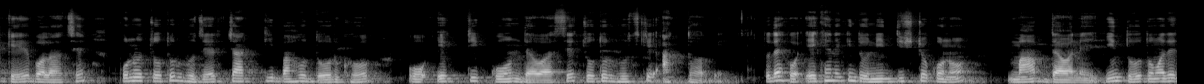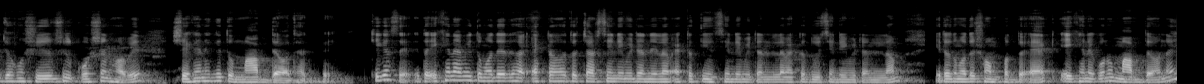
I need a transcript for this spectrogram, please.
একে বলা আছে, কোনো চতুর্ভুজের চারটি বাহু দৈর্ঘ্য ও একটি কোণ দেওয়া আছে, চতুর্ভুজটি আঁকতে হবে। তো দেখো, এখানে কিন্তু নির্দিষ্ট কোনো মাপ দেওয়া নেই, কিন্তু তোমাদের যখন সৃজনশীল কোশ্চেন হবে, সেখানে কিন্তু মাপ দেওয়া থাকবে। ঠিক আছে? তো এখানে আমি তোমাদের একটা হয়তো চার সেন্টিমিটার নিলাম, একটা তিন সেন্টিমিটার নিলাম, একটা দুই সেন্টিমিটার নিলাম। এটা তোমাদের সম্পাদ্য এক। এখানে কোনো মাপ দেওয়া নাই।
